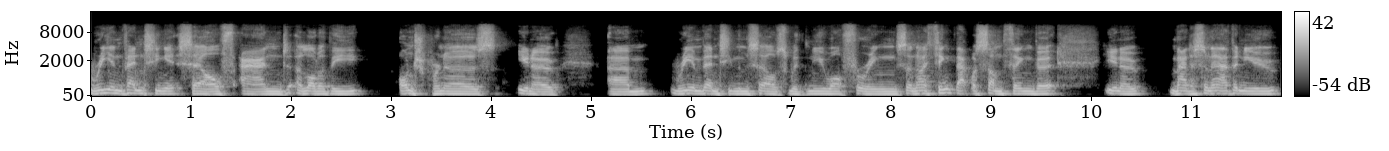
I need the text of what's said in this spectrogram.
reinventing itself and a lot of the entrepreneurs, you know, um, reinventing themselves with new offerings. And I think that was something that, you know, Madison Avenue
